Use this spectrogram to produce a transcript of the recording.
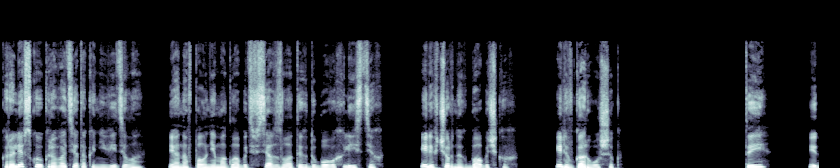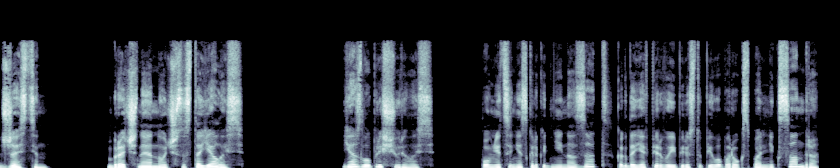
Королевскую кровать я так и не видела, и она вполне могла быть вся в золотых дубовых листьях, или в черных бабочках, или в горошек. Ты и Джастин. Брачная ночь состоялась. Я зло прищурилась. Помнится, несколько дней назад, когда я впервые переступила порог спальни Ксандра,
